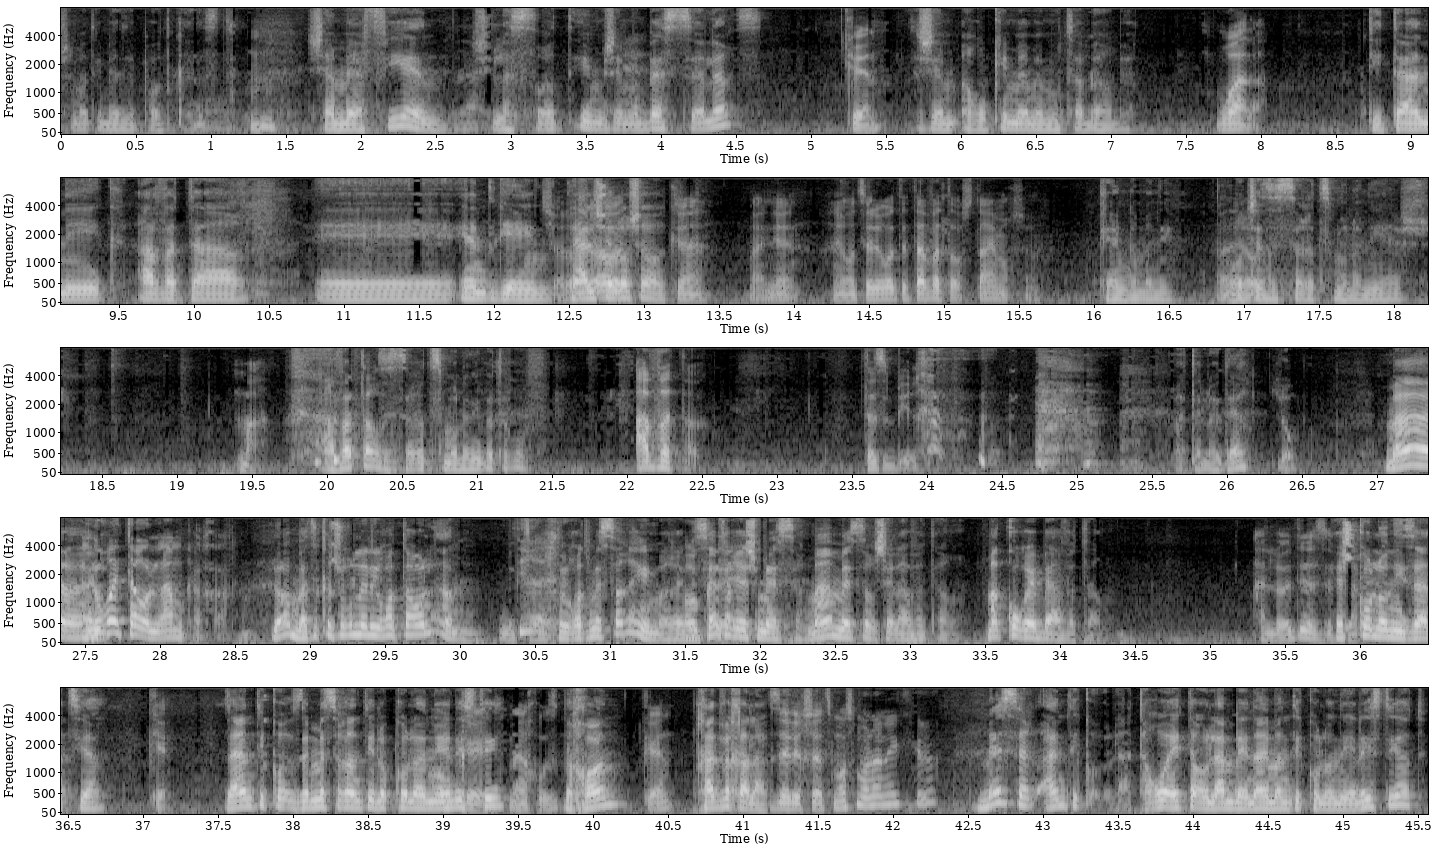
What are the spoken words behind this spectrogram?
שמעתי באיזה פודקאסט, שהמאפיין של הסרטים שהם ה best sellers, כן. זה שהם ארוכים מהממוצע בהרבה. וואלה. טיטניק, אבטאר, Endgame, מעל שלוש שעות. כן, מעניין. אני רוצה לראות את אבטאר 2 עכשיו. כן, גם אני. למרות לא- שזה סרט שמאלני יש. מה? אבטאר זה סרט שמאלני בטירוף. אבטאר. תסביר. אתה לא יודע? לא. מה... אני לא רואה את העולם ככה. לא, מה זה קשור ללראות את העולם? צריך לראות מסרים. הרי אוקיי. בספר יש מסר. מה המסר של אבטאר? מה קורה באבטאר? אני לא יודע, זה... יש קולוניזציה. כן. זה, אנטי, זה מסר אנטי-קולוניאליסטי? אוקיי, מאה אחוז. נכון? כן. חד וחלק. זה לכשעצמו שמאלני, כאילו? מסר אנטי... אתה רואה את העולם בעיניים אנטי-קולוניאליסטיות?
